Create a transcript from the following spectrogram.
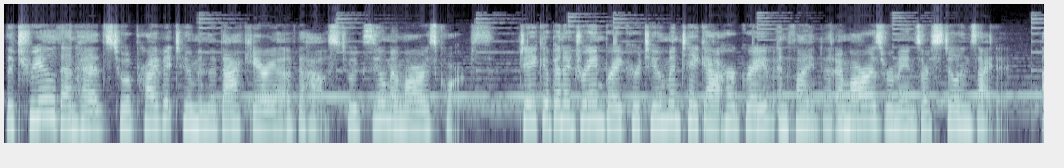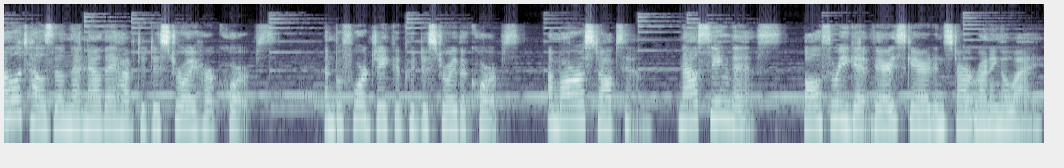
The trio then heads to a private tomb in the back area of the house to exhume Amara's corpse. Jacob and Adrian break her tomb and take out her grave and find that Amara's remains are still inside it. Ella tells them that now they have to destroy her corpse. And before Jacob could destroy the corpse, Amara stops him. Now seeing this, all three get very scared and start running away.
